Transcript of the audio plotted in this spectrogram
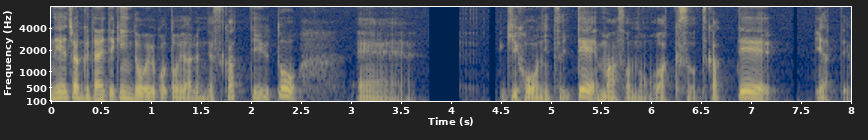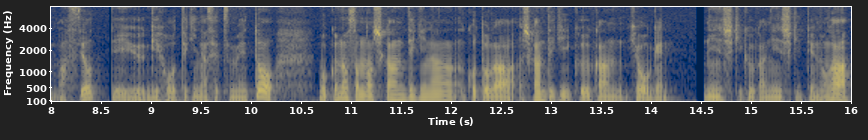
でじゃあ具体的にどういうことをやるんですかっていうと、えー、技法について、まあ、そのワックスを使ってやってますよっていう技法的な説明と僕のその主観的なことが主観的空間表現認識空間認識っていうのが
